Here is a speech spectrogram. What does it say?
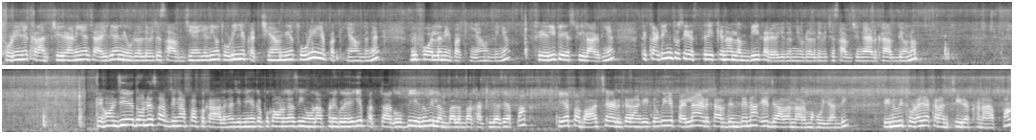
ਥੋੜ੍ਹੀਆਂ ਜਿਹੀਆਂ ਕਰੰਚੀ ਰਹਿਣੀਆਂ ਚਾਹੀਦੀਆਂ। ਨਿਊਡਲ ਦੇ ਵਿੱਚ ਸਬਜ਼ੀਆਂ ਜਿਹੜੀਆਂ ਥੋੜ੍ਹੀਆਂ ਜਿਹੀਆਂ ਕੱਚੀਆਂ ਹੁੰਦੀਆਂ, ਥੋੜ੍ਹੀਆਂ ਜਿਹੀਆਂ ਪੱਕੀਆਂ ਹੁੰਦੀਆਂ, ਵੀ ਫੁੱਲ ਨਹੀਂ ਪੱਕੀਆਂ ਹੁੰਦੀਆਂ। ਫੇਰ ਹੀ ਟੇਸਟੀ ਲੱਗਦੀਆਂ। ਤੇ ਕਟਿੰਗ ਤੁਸੀਂ ਇਸ ਤਰੀਕੇ ਨਾਲ ਲੰਬੀ ਕਰਿਓ ਜਦੋਂ ਨਿਊਡਲ ਦੇ ਵਿੱਚ ਸਬਜ਼ੀਆਂ ਐਡ ਕਰਦੇ ਹੋ ਨਾ। ਤੇ ਹੁਣ ਜੀ ਇਹ ਦੋਨੇ ਸਬਜ਼ੀਆਂ ਆਪਾਂ ਪਕਾ ਲਈਆਂ, ਜਿੰਨੀਆਂ ਕਿ ਪਕਾਉਣੀਆਂ ਸੀ, ਹੁਣ ਆਪਣੇ ਕੋਲ ਹੈਗੇ ਪੱਤਾ ਗੋਭੀ, ਇਹਨੂੰ ਵੀ ਲੰਬਾ ਲੰਬਾ ਕੱਟ ਲਿਆ ਤੇ ਆਪਾਂ, ਇਹ ਆਪਾਂ ਬਾਅਦ ਚ ਐਡ ਕਰਾਂਗੇ, ਕਿਉਂਕਿ ਜੇ ਪਹਿਲਾਂ ਐਡ ਕਰ ਦਿੰਦੇ ਨਾ, ਇਹ ਜ਼ਿਆਦਾ ਨਰਮ ਹੋ ਜਾਂਦੀ। ਇਹਨੂੰ ਵੀ ਥੋੜਾ ਜਿਹਾ ਕਰੰਚੀ ਰੱਖਣਾ ਆਪਾਂ।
